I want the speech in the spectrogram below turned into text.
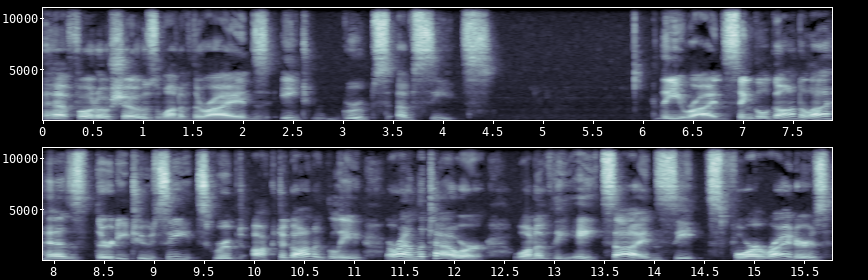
A photo shows one of the ride's eight groups of seats. The ride's single gondola has 32 seats grouped octagonally around the tower. One of the eight sides seats four riders,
